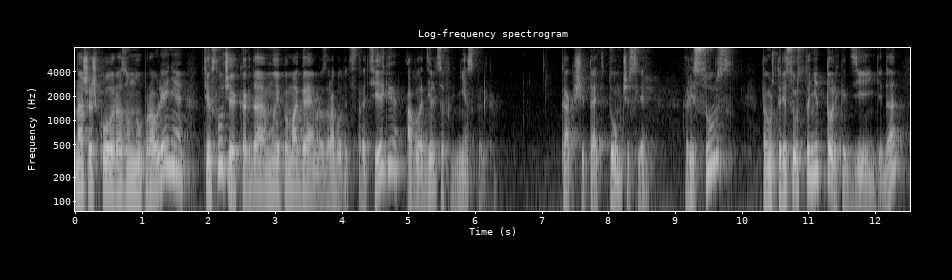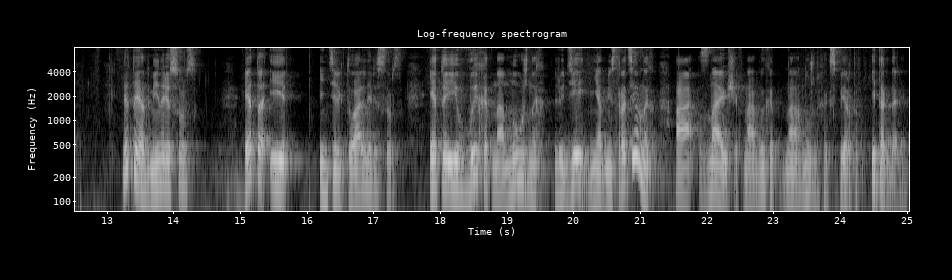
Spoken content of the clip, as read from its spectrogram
нашей школы разумного управления в тех случаях, когда мы помогаем разработать стратегию, а владельцев несколько. Как считать в том числе ресурс, потому что ресурс это не только деньги, да? Это и админ ресурс, это и интеллектуальный ресурс, это и выход на нужных людей, не административных, а знающих на выход на нужных экспертов и так далее.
